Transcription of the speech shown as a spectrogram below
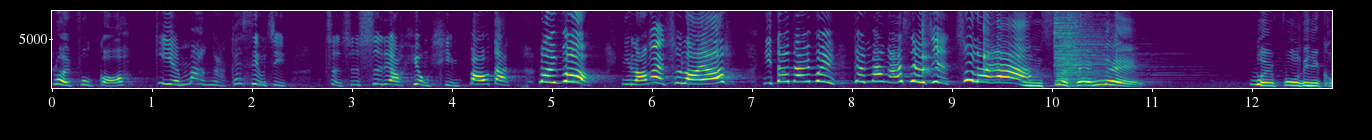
内富哥，然马伢跟小志，真是失了雄心抱胆。内副，你老爱出来哦？你到哪位？干马伢小志出来啦？不是的，内副离开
